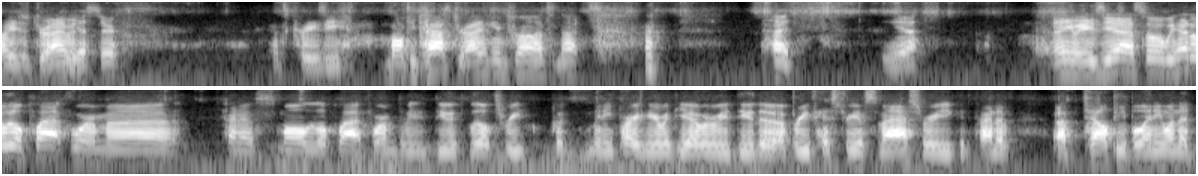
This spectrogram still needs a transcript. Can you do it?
Oh, you're just driving? Yes, sir. That's crazy. Multitask driving in Toronto, that's nuts. yeah. Anyways, yeah. So we had a little platform, uh, kind of small little platform to do a little three quick mini part here with you, where we do the a brief history of Smash, where you could kind of uh, tell people, anyone that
